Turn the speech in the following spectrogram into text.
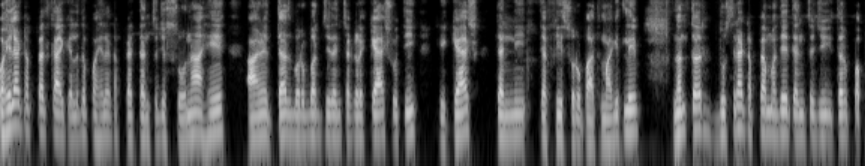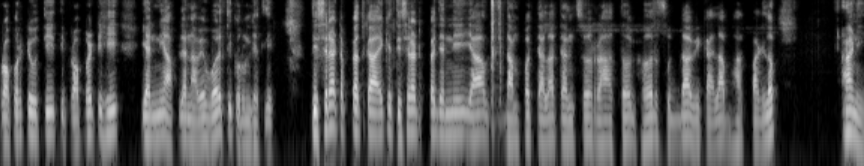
पहिल्या टप्प्यात काय केलं तर पहिल्या टप्प्यात त्यांचं जे सोनं आहे आणि त्याचबरोबर जी त्यांच्याकडे कॅश होती ही कॅश त्यांनी त्या फी स्वरूपात मागितली. नंतर दुसऱ्या टप्प्यामध्ये त्यांचं जी इतर प्रॉपर्टी होती ती प्रॉपर्टी ही यांनी आपल्या नावे वळती करून घेतली. तिसऱ्या टप्प्यात काय आहे की तिसऱ्या टप्प्यात यांनी या दाम्पत्याला त्यांचं राहतं घर सुद्धा विकायला भाग पाडलं. आणि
